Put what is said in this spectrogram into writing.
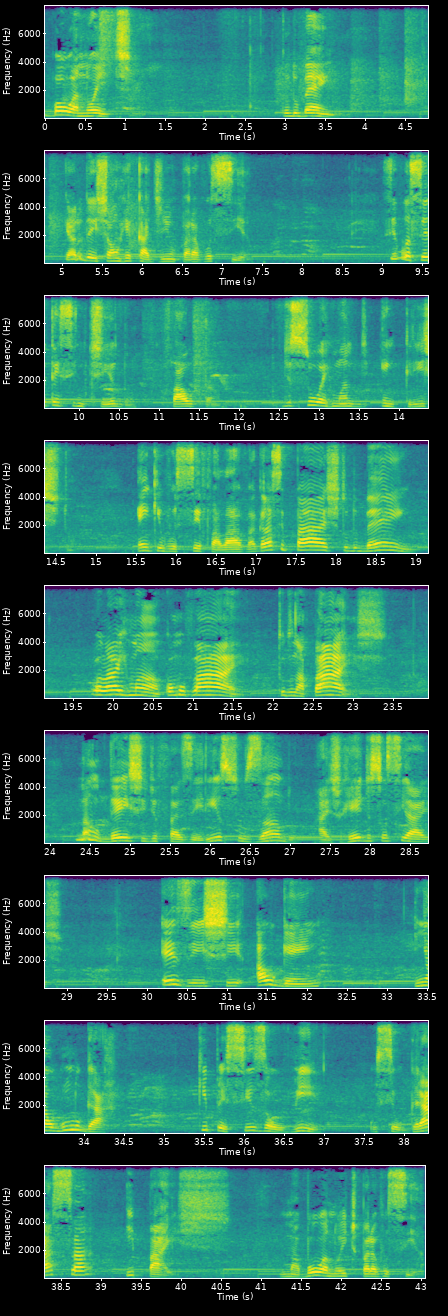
Boa noite. Tudo bem? Quero deixar um recadinho para você. Se você tem sentido falta de sua irmã em Cristo, em que você falava graça e paz, tudo bem? Olá, irmã, como vai? Tudo na paz? Não deixe de fazer isso usando as redes sociais existe alguém em algum lugar que precisa ouvir o seu graça e paz. Uma boa noite para você.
